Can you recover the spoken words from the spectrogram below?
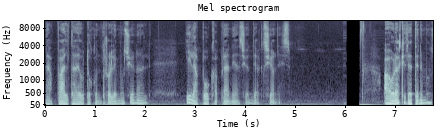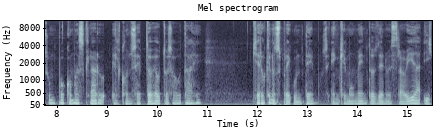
la falta de autocontrol emocional y la poca planeación de acciones. Ahora que ya tenemos un poco más claro el concepto de autosabotaje, quiero que nos preguntemos en qué momentos de nuestra vida y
